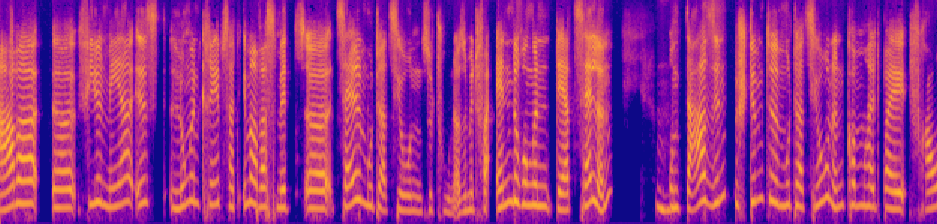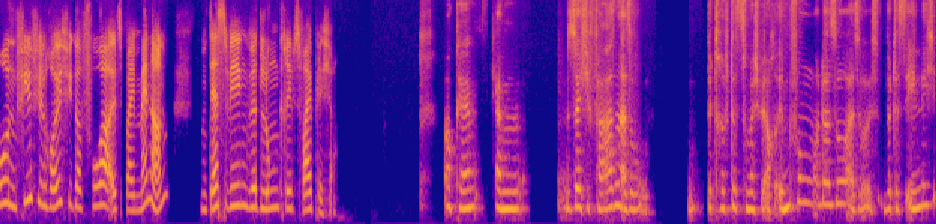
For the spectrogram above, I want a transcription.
Aber äh, viel mehr ist, Lungenkrebs hat immer was mit äh, Zellmutationen zu tun, also mit Veränderungen der Zellen. Mhm. Und da sind bestimmte Mutationen, kommen halt bei Frauen viel, viel häufiger vor als bei Männern. Und deswegen wird Lungenkrebs weiblicher. Okay. Ähm, solche Phasen, also betrifft das zum Beispiel auch Impfungen oder so? Also wird es ähnlich?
